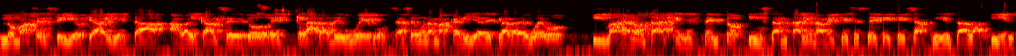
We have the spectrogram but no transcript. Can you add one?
lo más sencillo que hay está al alcance de todo es clara de huevo. Se hace una mascarilla de clara de huevo y van a notar el efecto instantáneo una vez que se seque que se aprieta la piel.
